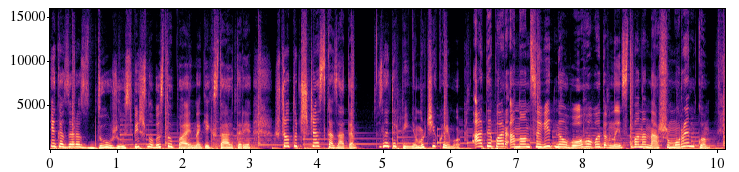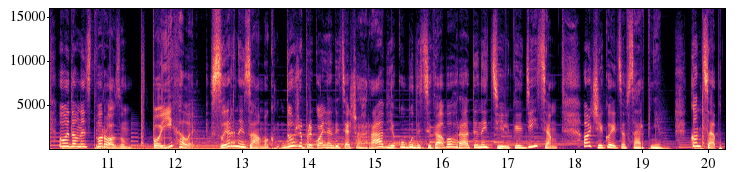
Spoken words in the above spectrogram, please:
яка зараз дуже успішно виступає на кікстартері. Що тут ще сказати? З нетерпінням очікуємо. А тепер анонси від нового видавництва на нашому ринку. Видавництво Розум. Поїхали! Сирний замок дуже прикольна дитяча гра, в яку буде цікаво грати не тільки дітям. Очікується в серпні. Концепт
